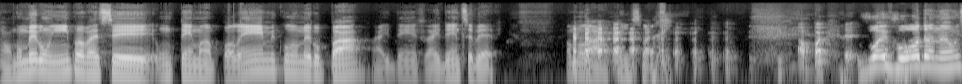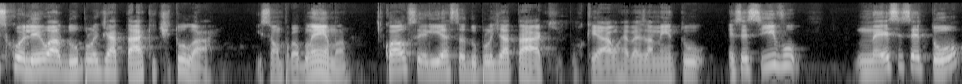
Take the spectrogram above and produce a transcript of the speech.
O número ímpar vai ser um tema polêmico, número par, aí dentro, aí dentro, CBF. Vamos lá, pensar aqui. É Voivoda não escolheu a dupla de ataque titular. Isso é um problema? Qual seria essa dupla de ataque? Porque há um revezamento excessivo nesse setor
